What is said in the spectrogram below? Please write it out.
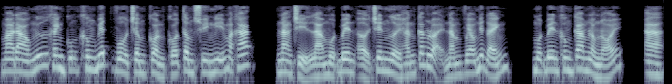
Mà đào ngữ khanh cũng không biết vô châm còn có tâm suy nghĩ mặt khác, nàng chỉ là một bên ở trên người hắn các loại nắm véo niết đánh, một bên không cam lòng nói, à,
